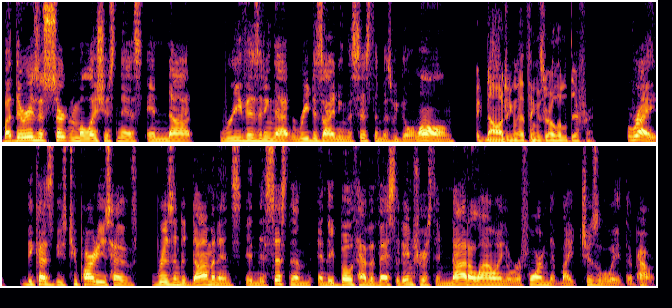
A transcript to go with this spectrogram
but there is a certain maliciousness in not revisiting that and redesigning the system as we go along. Acknowledging that things are a little different. Right. Because these two parties have risen to dominance in this system and they both have a vested interest in not allowing a reform that might chisel away at their power.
